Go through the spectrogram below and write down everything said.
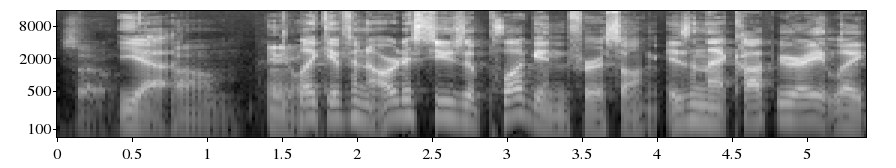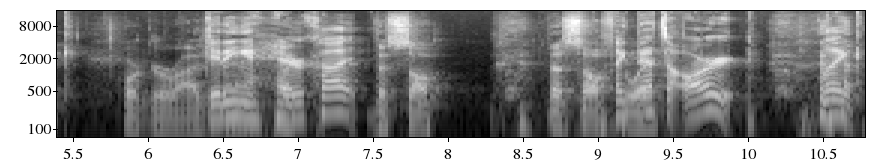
So Yeah. Um. Anyway, Like if an artist uses a plugin for a song, isn't that copyright? Like or garage getting a Band, like haircut? the soft the software like that's art. Like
